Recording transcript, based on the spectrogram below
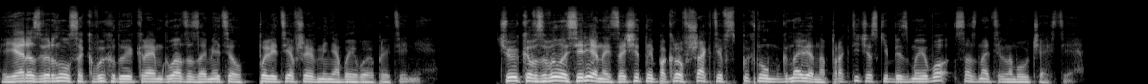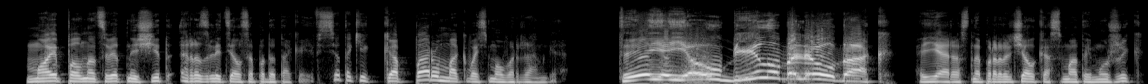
Я развернулся к выходу и краем глаза заметил полетевшее в меня боевое плетение. Чуйка взвыла сиреной, защитный покров шахте вспыхнул мгновенно, практически без моего сознательного участия. Мой полноцветный щит разлетелся под атакой. Все-таки Капару маг восьмого ранга. «Ты ее убил, ублюдок!» — яростно прорычал косматый мужик,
